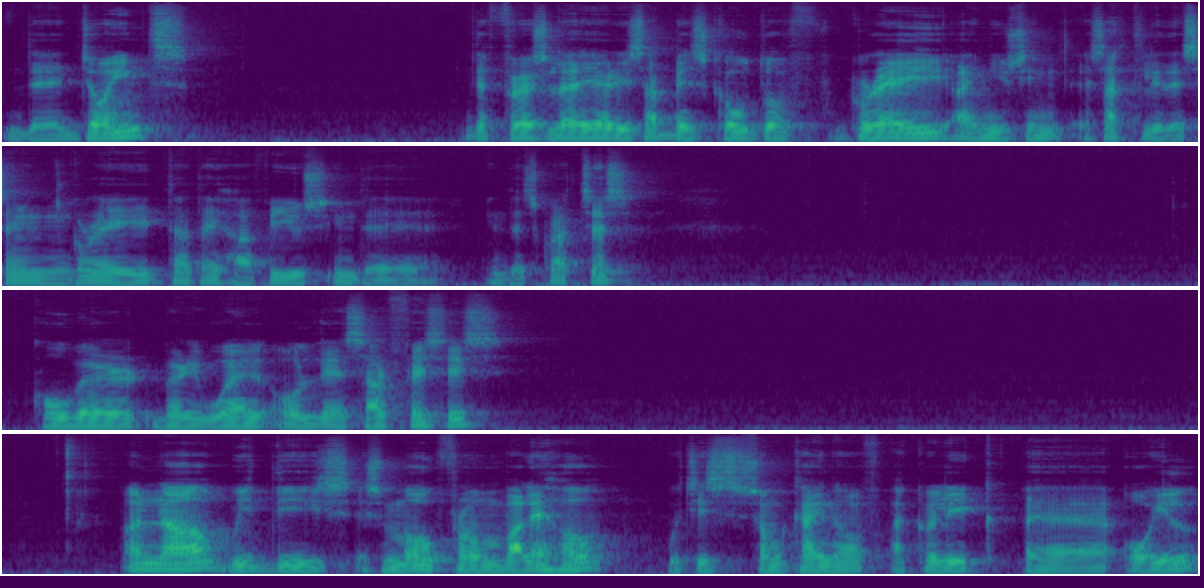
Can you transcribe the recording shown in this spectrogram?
the joints. The first layer is a base coat of gray. I'm using exactly the same gray that I have used in the in the scratches. Cover very well all the surfaces. And now with this smoke from Vallejo, which is some kind of acrylic uh, oil,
